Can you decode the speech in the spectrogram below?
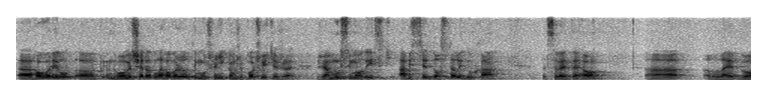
hovoril uh, vo večeradle, hovoril tým učeníkom, že počujte, že, že ja musím odísť, aby ste dostali ducha svetého, uh, lebo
